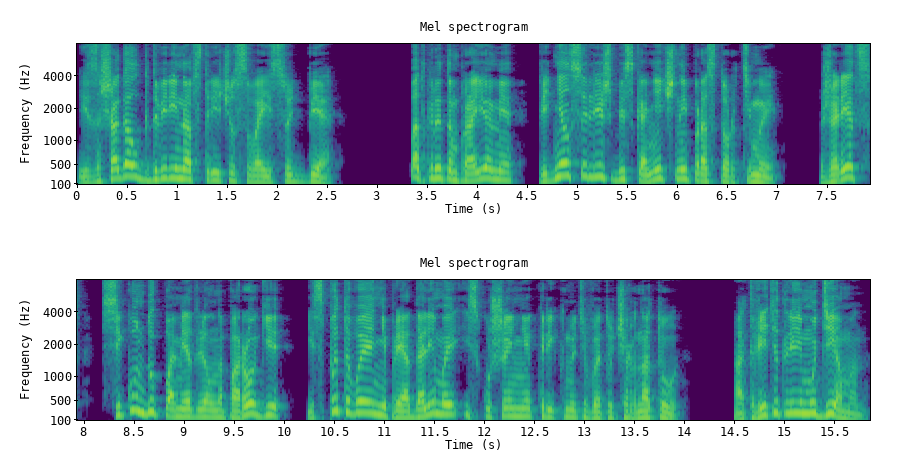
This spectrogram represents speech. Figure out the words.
и зашагал к двери навстречу своей судьбе. В открытом проеме виднелся лишь бесконечный простор тьмы. Жрец секунду помедлил на пороге, испытывая непреодолимое искушение крикнуть в эту черноту. Ответит ли ему демон?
